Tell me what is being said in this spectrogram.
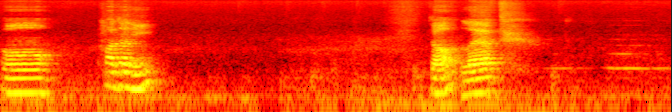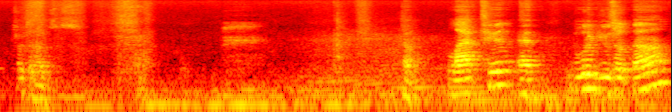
어, 타잔이 자, left 철저하게 썼어. 자, left at 누구를 비웃었다?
